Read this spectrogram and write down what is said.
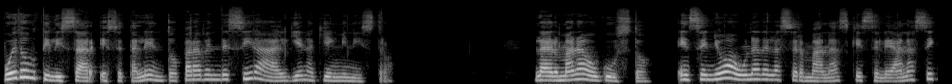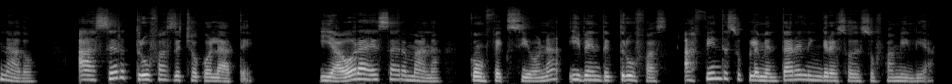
puedo utilizar ese talento para bendecir a alguien a quien ministro. La hermana Augusto enseñó a una de las hermanas que se le han asignado a hacer trufas de chocolate, y ahora esa hermana confecciona y vende trufas a fin de suplementar el ingreso de su familia.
